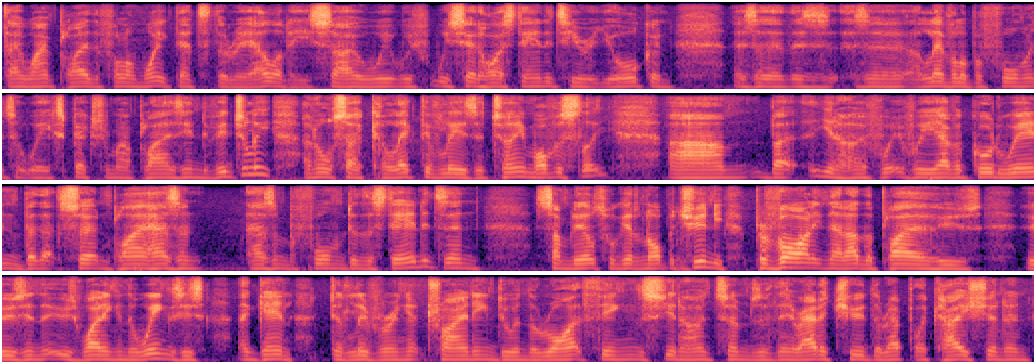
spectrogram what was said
they won't play the following week. That's the reality. So we we set high standards here at York, and there's a there's, there's a, a, level of performance that we expect from our players individually and also collectively as a team, obviously. Um, but you know, if we, if we have a good win, but that certain player hasn't hasn't performed to the standards, then somebody else will get an opportunity, providing that other player who's who's in the, who's waiting in the wings is again delivering at training, doing the right things, you know, in terms of their attitude, their application, and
